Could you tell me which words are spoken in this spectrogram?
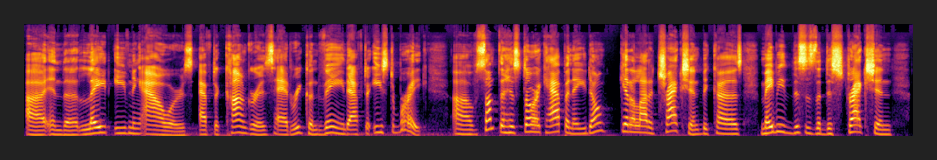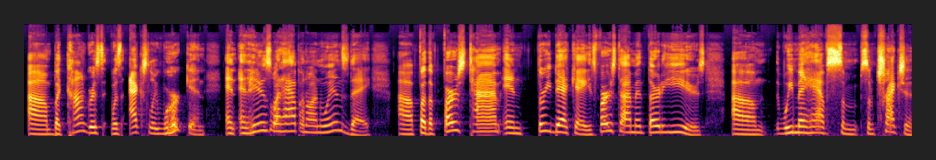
Uh, in the late evening hours after Congress had reconvened after Easter break. Uh, something historic happened, and you don't get a lot of traction because maybe this is a distraction. Um, but Congress was actually working. And, and here's what happened on Wednesday. Uh, for the first time in three decades, first time in 30 years, um, we may have some, some traction.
